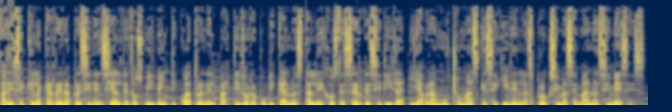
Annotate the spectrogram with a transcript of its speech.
Parece que la carrera presidencial de 2024 en el Partido Republicano está lejos de ser decidida y habrá mucho más que seguir en las próximas semanas y meses.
